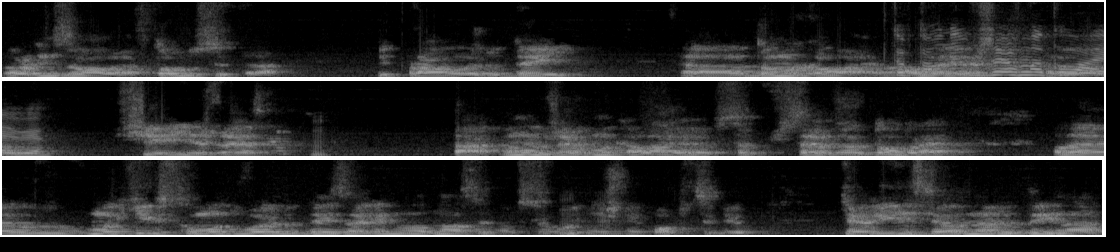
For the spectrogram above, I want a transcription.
організували автобуси та відправили людей е, до Миколаєва. Тобто вони вже в е, Миколаєві. ще є жертв. Так, вони вже в Миколаєві, все, все вже добре. Але в Михільському двоє людей загинуло внаслідок сьогоднішніх обстрілів. Тягинці одна людина.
